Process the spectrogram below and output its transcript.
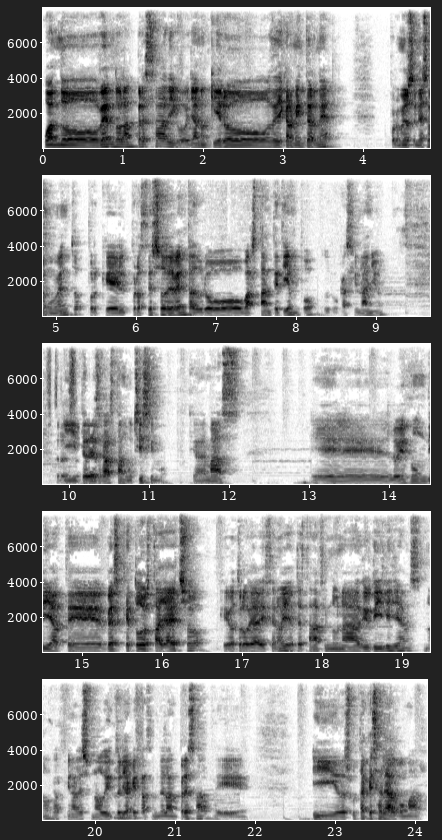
cuando vendo la empresa, digo, ya no quiero dedicarme a Internet, por lo menos en ese momento, porque el proceso de venta duró bastante tiempo, duró casi un año, y te desgasta muchísimo. Porque además, eh, lo mismo un día te ves que todo está ya hecho, que otro día dicen, oye, te están haciendo una due diligence, ¿no? que al final es una auditoría que te hacen de la empresa, eh, y resulta que sale algo mal.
